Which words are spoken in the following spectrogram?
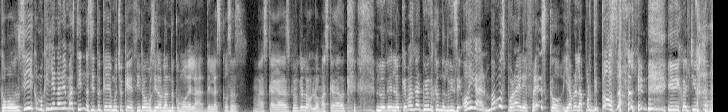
como, sí, como que ya nadie más tiene, no siento que haya mucho que decir, vamos a ir hablando como de la, de las cosas más cagadas. Creo que lo, lo más cagado que, lo de lo que más me acuerdo es cuando le dice, oigan, vamos por aire fresco, y abre la puerta y todos salen, y dijo el chico como,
